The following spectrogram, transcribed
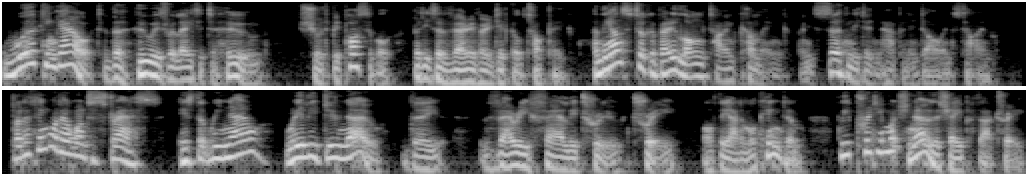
working out the who is related to whom should be possible, but it's a very, very difficult topic. And the answer took a very long time coming, and it certainly didn't happen in Darwin's time. But I think what I want to stress is that we now really do know the very fairly true tree of the animal kingdom. We pretty much know the shape of that tree.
